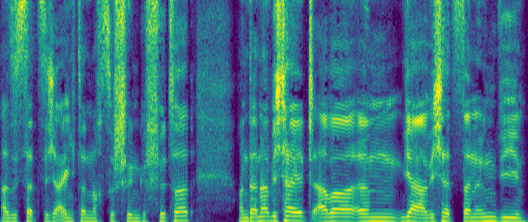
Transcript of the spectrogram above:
Also es hat sich eigentlich dann noch so schön gefüttert. Und dann habe ich halt aber, ähm, ja, habe ich jetzt dann irgendwie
